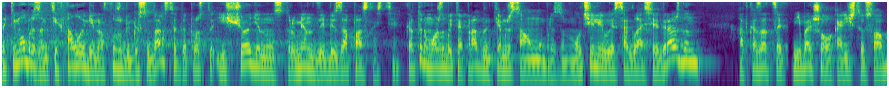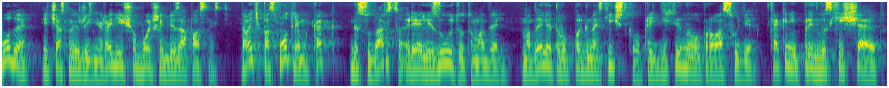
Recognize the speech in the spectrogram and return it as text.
Таким образом, технологии на службе государства – это просто еще один инструмент для безопасности, который может быть оправдан тем же самым образом. Молчаливое согласие граждан отказаться от небольшого количества свободы и частной жизни ради еще большей безопасности. Давайте посмотрим, как государство реализует эту модель. Модель этого прогностического, предиктивного правосудия. Как они предвосхищают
